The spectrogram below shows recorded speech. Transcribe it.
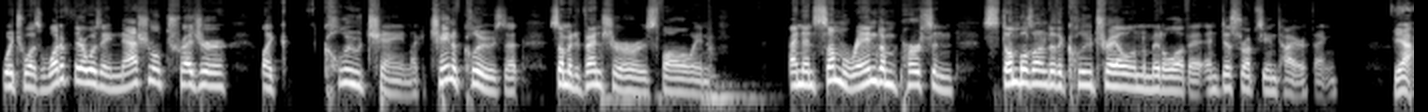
which was what if there was a national treasure like clue chain, like a chain of clues that some adventurer is following, and then some random person stumbles onto the clue trail in the middle of it and disrupts the entire thing Yeah,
